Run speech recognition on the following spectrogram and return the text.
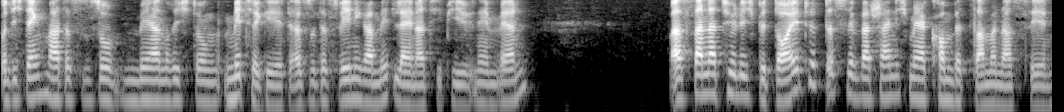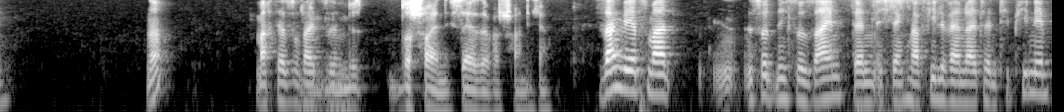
Und ich denke mal, dass es so mehr in Richtung Mitte geht, also dass weniger Midlaner TP nehmen werden. Was dann natürlich bedeutet, dass wir wahrscheinlich mehr Combat Summoners sehen. Ne? Macht ja soweit Sinn. Wahrscheinlich, sehr, sehr wahrscheinlich, ja. Sagen wir jetzt mal, es wird nicht so sein, denn ich denke mal, viele werden weiterhin TP nehmen,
